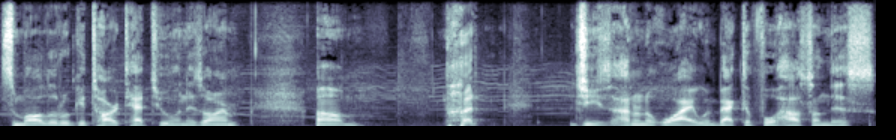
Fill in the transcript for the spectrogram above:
small little guitar tattoo on his arm. Um, but, geez, I don't know why I went back to Full House on this.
